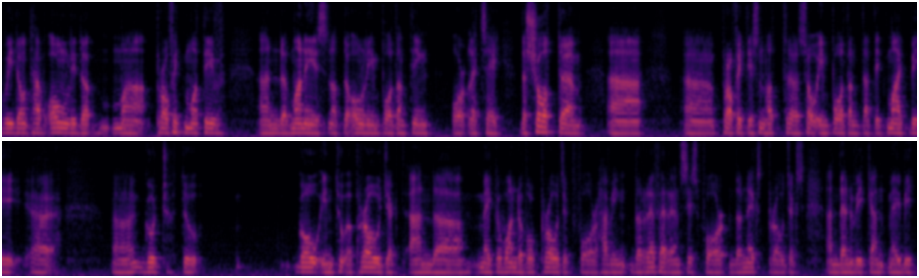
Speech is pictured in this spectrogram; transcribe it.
we don't have only the profit motive and money is not the only important thing, or let's say the short-term uh, uh, profit is not uh, so important that it might be uh, uh, good to go into a project and uh, make a wonderful project for having the references for the next projects and then we can maybe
